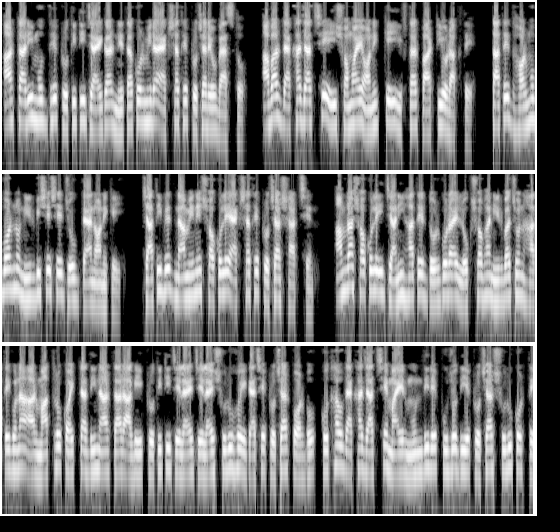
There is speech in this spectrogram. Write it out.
আর তারই মধ্যে প্রতিটি জায়গার নেতাকর্মীরা একসাথে প্রচারেও ব্যস্ত। আবার দেখা যাচ্ছে এই সময়ে অনেককেই ইফতার পার্টিও রাখতে। তাতে ধর্মবর্ণ নির্বিশেষে যোগ দেন অনেকেই। জাতিভেদ না মেনে সকলে একসাথে প্রচার সারছেন। আমরা সকলেই জানি হাতের দোরগোড়ায় লোকসভা নির্বাচন হাতে গোনা আর মাত্র কয়েকটা দিন আর তার আগেই প্রতিটি জেলায় জেলায় শুরু হয়ে গেছে প্রচার পর্ব। কোথাও দেখা যাচ্ছে মায়ের মন্দিরে পুজো দিয়ে প্রচার শুরু করতে,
